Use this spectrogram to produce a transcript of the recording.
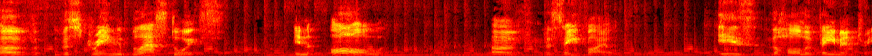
of the string Blastoise in all of the save file is the Hall of Fame entry.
